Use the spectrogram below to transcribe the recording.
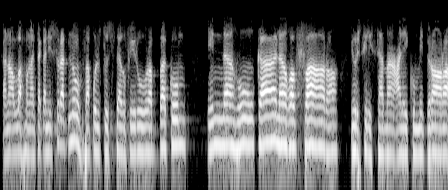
Karena Allah mengatakan di surat Nuh, "Faqultu astaghfiru rabbakum innahu kana ghaffara yursilis sama 'alaikum midrara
